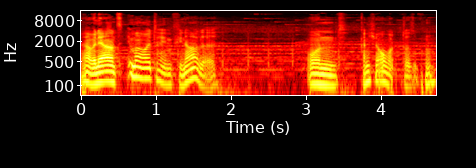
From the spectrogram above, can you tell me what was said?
Ja, wir nähern uns immer weiter im Finale. Und kann ich auch untersuchen.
